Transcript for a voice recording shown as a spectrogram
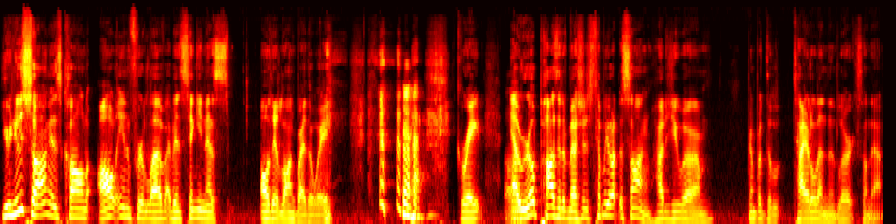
Your new song is called "All In for Love." I've been singing this all day long, by the way. Great, a real positive message. Tell me about the song. How did you um, remember the title and the lyrics on that?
